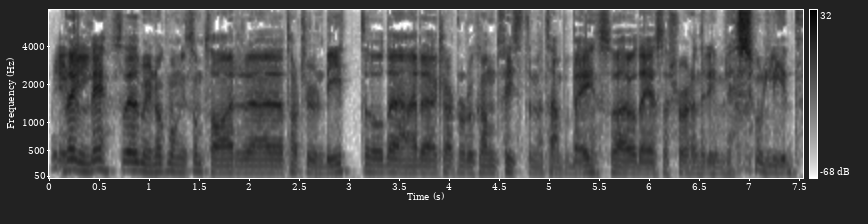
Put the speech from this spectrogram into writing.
Veldig. Så det blir nok mange som tar, eh, tar turen dit. Og det er eh, klart, når du kan friste med Tampa Bay, så er jo det i seg sjøl en rimelig solid,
